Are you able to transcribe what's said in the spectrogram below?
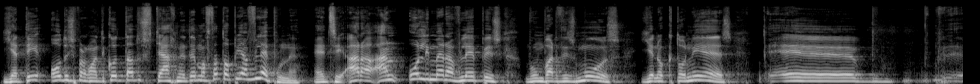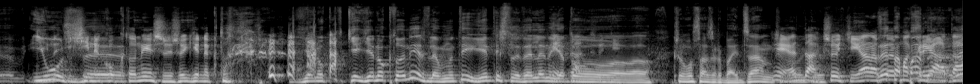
Γιατί όντως η πραγματικότητά τους φτιάχνεται με αυτά τα οποία βλέπουν. Έτσι. Άρα, αν όλη μέρα βλέπεις βομβαρδισμούς, γενοκτονίες, ε, ιούς. Γυναικοκτονίες, όχι γενεκτονίες. Γενο... και γενοκτονίες βλέπουμε. Τι, γιατί στο- δεν λένε Ε, για το. εντάξει, ξέρω εγώ, στο Αζερβαϊτζάν. Ε, ξέρω εγώ, εντάξει, και- οκ, άρα αυτό Ρε, είναι τα μακριά. πάντα, Τα ρε,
